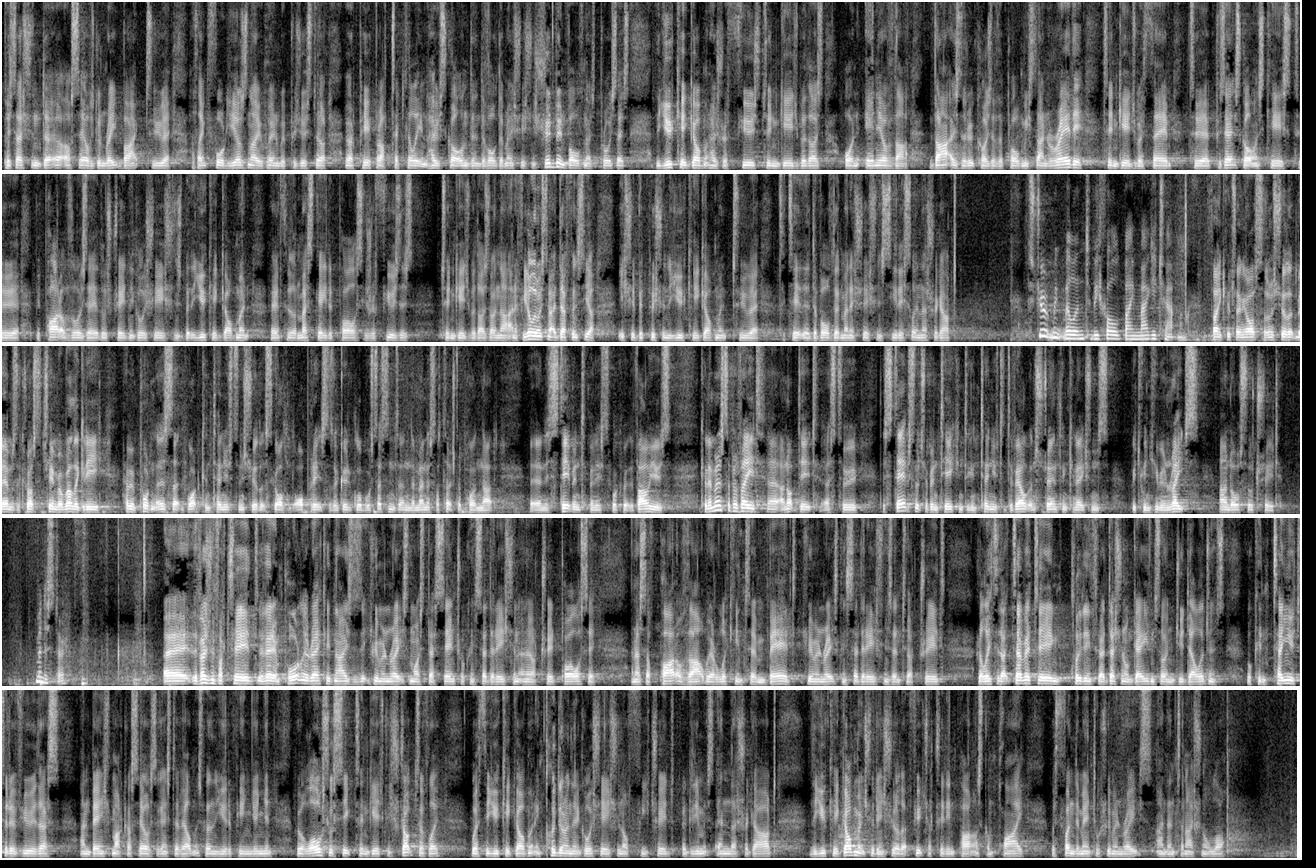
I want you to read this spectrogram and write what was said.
positioned uh, ourselves going right back to, uh, I think, four years now when we produced our, our paper articulating how Scotland and the devolved administration should be involved in this process. The UK government has refused to engage with us on any of that. That is the root cause of the problem. We stand ready to engage with them, to uh, present Scotland's case, to uh, be part of those, uh, those trade negotiations. But the UK government, uh, through their misguided policies, refuses to engage with us on that. And if he really wants to make a difference here, he should be pushing the UK government to, uh, to take the devolved administration seriously in this regard. Stuart McMillan to be followed by Maggie Chapman. Thank you, Presiding Officer. I'm sure that members across the Chamber will agree how important it is that work continues to ensure that Scotland operates as a good global citizen, and the Minister touched upon that in his statement when he spoke about the values. Can the Minister provide uh, an update as to the steps which have been taken to continue to develop and strengthen connections between human rights and also trade? Minister. Uh, the vision for trade very importantly recognises that human rights must be a central consideration in our trade policy. And as a part of that, we are looking to embed human rights considerations into our trade-related activity, including through additional guidance on due diligence. We'll continue to review this and benchmark ourselves against developments within the European Union. We will also seek to engage constructively with the UK Government, including on the negotiation of free trade agreements in this regard the UK Government should ensure that future trading partners comply with fundamental human rights and international law.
